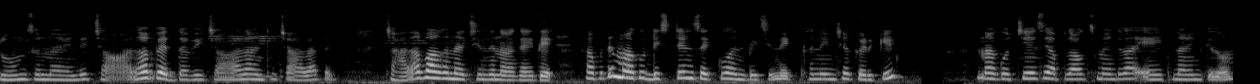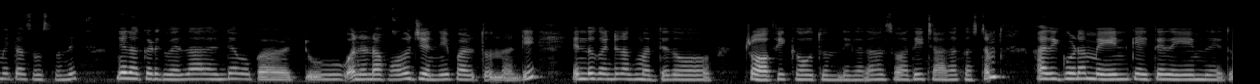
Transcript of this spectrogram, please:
రూమ్స్ ఉన్నాయండి. చాలా పెద్దవి. చాలా అంటే చాలా పెద్ద చాలా బాగా నచ్చింది నాకైతే. కాకపోతే మాకు డిస్టెన్స్ ఎక్కువ అనిపించింది. ఇక్కడి నుంచి అక్కడికి నాకు వచ్చేసి అప్రాక్సిమేట్గా ఎయిట్ నైన్ కిలోమీటర్స్ వస్తుంది. నేను అక్కడికి వెళ్ళాలంటే ఒక two one and half hour journey పడుతుందండి. ఎందుకంటే నాకు మధ్యలో ట్రాఫిక్ అవుతుంది కదా సో అది చాలా కష్టం. అది కూడా మెయిన్కి అయితే ఏం లేదు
